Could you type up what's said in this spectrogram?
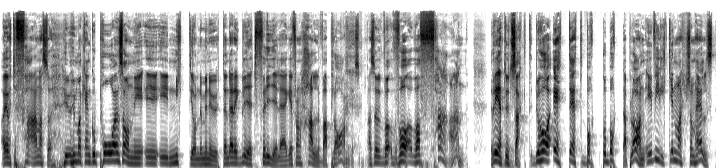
Ja, jag vet inte fan alltså. Hur, hur man kan gå på en sån i, i, i 90 minuten där det blir ett friläge från halva plan. Liksom. Alltså, vad vad vad fan? Rent ut sagt. Du har 1-1 bort på bortaplan i vilken match som helst.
